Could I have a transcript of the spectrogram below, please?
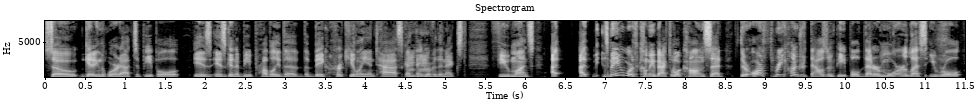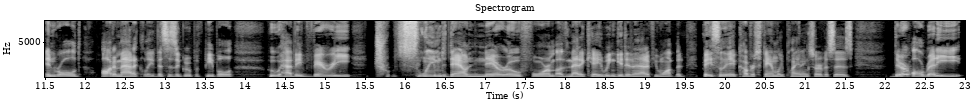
So getting the word out to people is is going to be probably the the big Herculean task I mm-hmm. think over the next few months. I, I, it's maybe worth coming back to what Colin said. There are 300,000 people that are more or less enroll, enrolled automatically. This is a group of people who have a very tr- slimmed down, narrow form of Medicaid. We can get into that if you want, but basically it covers family planning services. They're already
